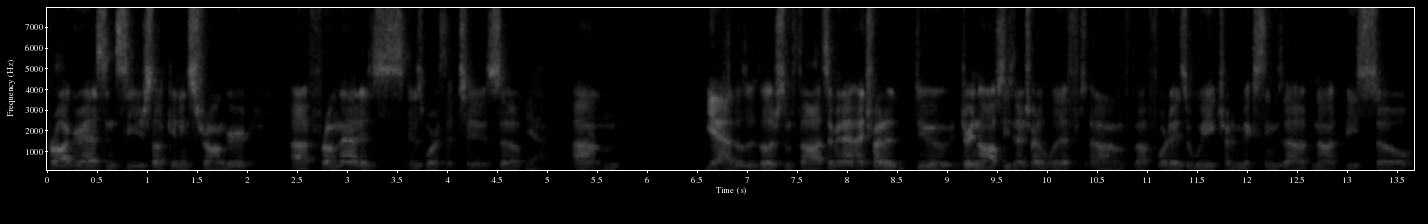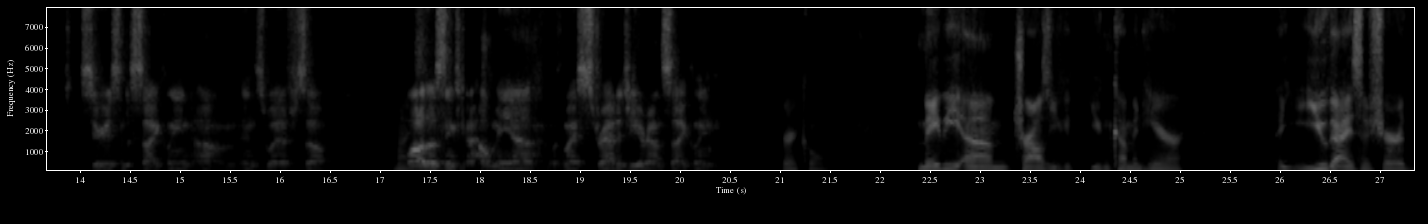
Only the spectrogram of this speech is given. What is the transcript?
progress and see yourself getting stronger uh, from that is is worth it too. So yeah. Um, yeah, those are, those are some thoughts. I mean, I, I, try to do during the off season, I try to lift um, about four days a week, try to mix things up, not be so serious into cycling um, and Zwift. So nice. a lot of those things can help me uh, with my strategy around cycling. Very cool. Maybe um, Charles, you you can come in here. You guys have shared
